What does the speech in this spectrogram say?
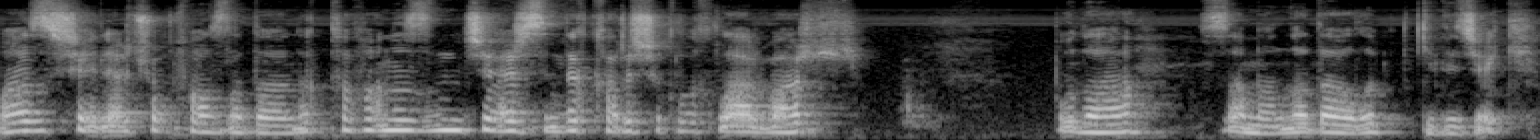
Bazı şeyler çok fazla dağınık. Kafanızın içerisinde karışıklıklar var. Bu da zamanla dağılıp gidecek.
